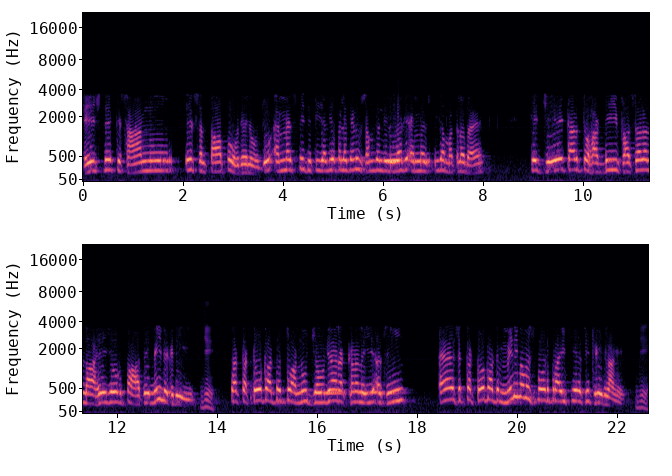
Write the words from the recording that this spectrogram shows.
ਦੇਸ਼ ਦੇ ਕਿਸਾਨ ਨੂੰ ਇਹ ਸੰਤਾਪ ਭੋਗਦੇ ਨੂੰ ਜੋ ਐਮਐਸਪੀ ਦਿੱਤੀ ਜਾਂਦੀ ਹੈ ਪਹਿਲਾਂ ਇਹਨੂੰ ਸਮਝਣ ਦੀ ਲੋੜ ਹੈ ਕਿ ਐਮਐਸਪੀ ਦਾ ਮਤਲਬ ਹੈ ਕਿ ਜੇਕਰ ਤੁਹਾਡੀ ਫਸਲ ਲਾਹੇਯੋਗ ਭਾਅ ਤੇ ਨਹੀਂ ਵਿਕਦੀ ਜੀ। ਤਾਂ ਘੱਟੋ ਘੱਟ ਤੁਹਾਨੂੰ ਜਿਉਂਦਿਆਂ ਰੱਖਣ ਲਈ ਅਸੀਂ ਇਸ ਘੱਟੋ ਘੱਟ ਮਿਨੀਮਮ ਸਪੋਰਟ ਪ੍ਰਾਈਸ 'ਤੇ ਅਸੀਂ ਖਰੀਦ ਲਾਂਗੇ। ਜੀ।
